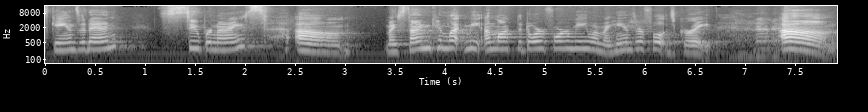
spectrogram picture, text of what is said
scans it in. Super nice. Um, my son can let me unlock the door for me when my hands are full. It's great. Um,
